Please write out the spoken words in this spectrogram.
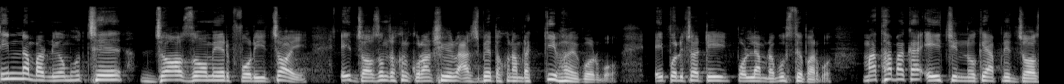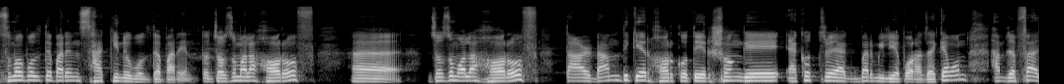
তিন নাম্বার নিয়ম হচ্ছে জজমের পরিচয়। এই জজম যখন কোরআন শিবির আসবে, তখন আমরা কীভাবে পড়ব? এই পরিচয়টি পড়লে আমরা বুঝতে পারব। মাথা বাঁকা এই চিহ্নকে আপনি জজমও বলতে পারেন, সাকিনও বলতে পারেন। তো জজমালা হরফ জজমালা হরফ তার ডান দিকের হরকতের সঙ্গে একত্রে একবার মিলিয়ে পড়া যায়। কেমন? হামজা ফা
